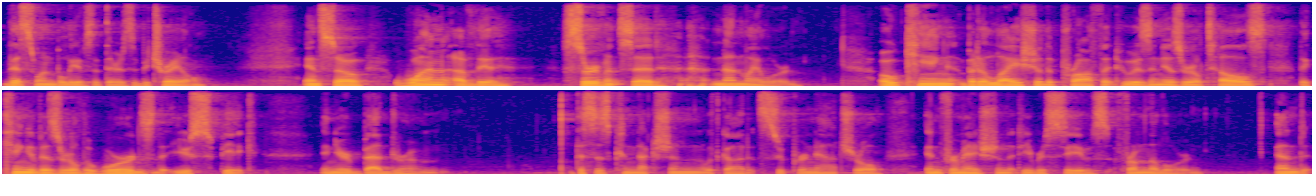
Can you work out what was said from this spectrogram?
This one believes that there is a betrayal. And so one of the servants said, None, my lord. O king, but Elisha the prophet who is in Israel tells the king of Israel the words that you speak in your bedroom. This is connection with God. It's supernatural information that he receives from the Lord. And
